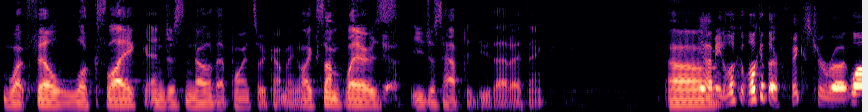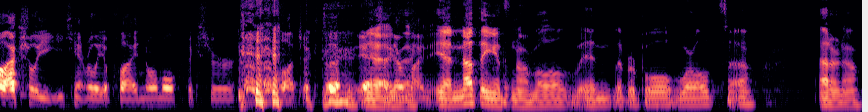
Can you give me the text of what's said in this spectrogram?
what Phil looks like and just know that points are coming. Like some players Yeah. you just have to do that, I think. Um, yeah, I mean, look look at their fixture run. Well, actually, you can't really apply normal fixture logic to. Yeah, yeah, so never exactly. mind. Yeah, nothing is normal in Liverpool world, so I don't know.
